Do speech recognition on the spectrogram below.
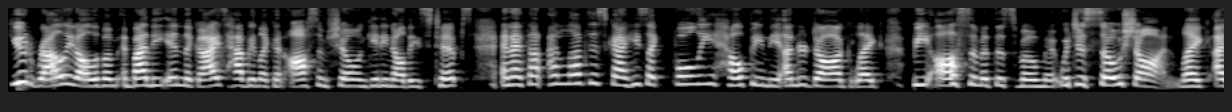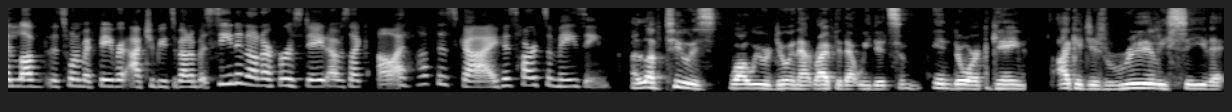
You had rallied all of them. And by the end, the guy's having like an awesome show and getting all these tips. And I thought, I love this guy. He's like fully helping the underdog like be awesome at this moment, which is so Sean. Like I love that's one of my favorite attributes about him. But seeing it on our first date, I was like, oh, I love this guy. His heart's amazing. I love too is while we were doing that, right after that, we did some indoor game. I could just really see that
